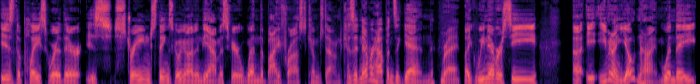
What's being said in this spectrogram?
is the place where there is strange things going on in the atmosphere when the Bifrost comes down because it never happens again. Right. Like we never see, uh, even on Jotunheim, when they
